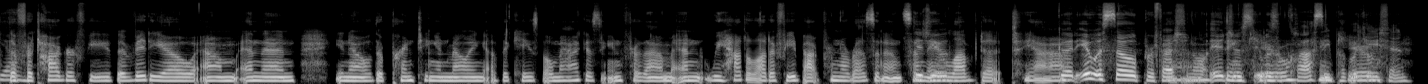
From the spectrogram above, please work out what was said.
Yeah. the photography, the video, um, and then, you know, the printing and mailing of the Kaysville magazine for them. And we had a lot of feedback from the residents and Did they you? loved it. Yeah. Good. It was so professional. Yeah, it just it was a classy Thank you. publication.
